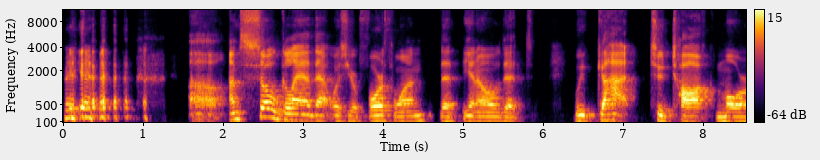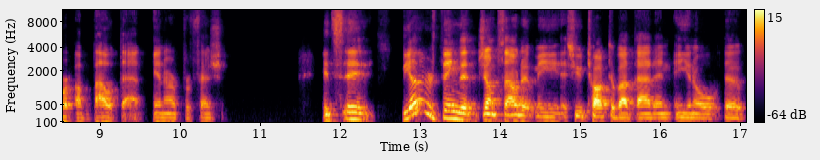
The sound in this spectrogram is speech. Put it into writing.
oh, I'm so glad that was your fourth one that you know that we've got to talk more about that in our profession. It's uh, the other thing that jumps out at me as you talked about that, and you know the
